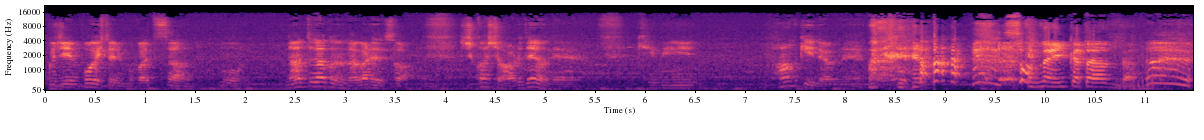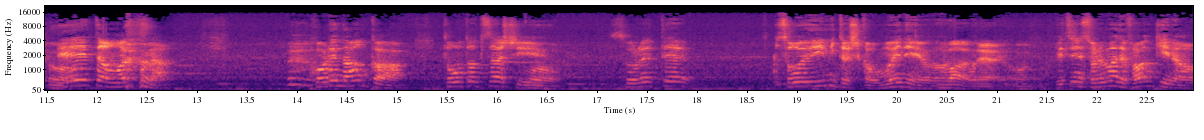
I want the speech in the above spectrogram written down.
黒人っぽい人に向かってさ、もうなんとなくの流れでさ「しかしあれだよね君ファンキーだよね」そんな言い方なんだ。ええと思ってさこれなんか唐突だし、それってそういう意味としか思えねえよなと思って、まあね別にそれまでファンキーな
